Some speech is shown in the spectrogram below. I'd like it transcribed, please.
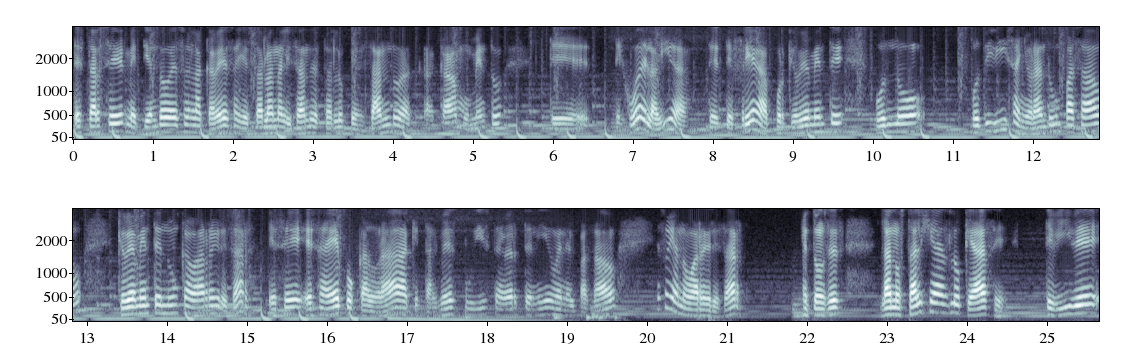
estarse metiendo eso en la cabeza y estarlo analizando, estarlo pensando a, cada momento, te, te, jode la vida, te, te, friega, porque obviamente vos no, vos vivís añorando un pasado que obviamente nunca va a regresar. Ese, esa época dorada que tal vez pudiste haber tenido en el pasado, eso ya no va a regresar. Entonces, la nostalgia es lo que hace, te vive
